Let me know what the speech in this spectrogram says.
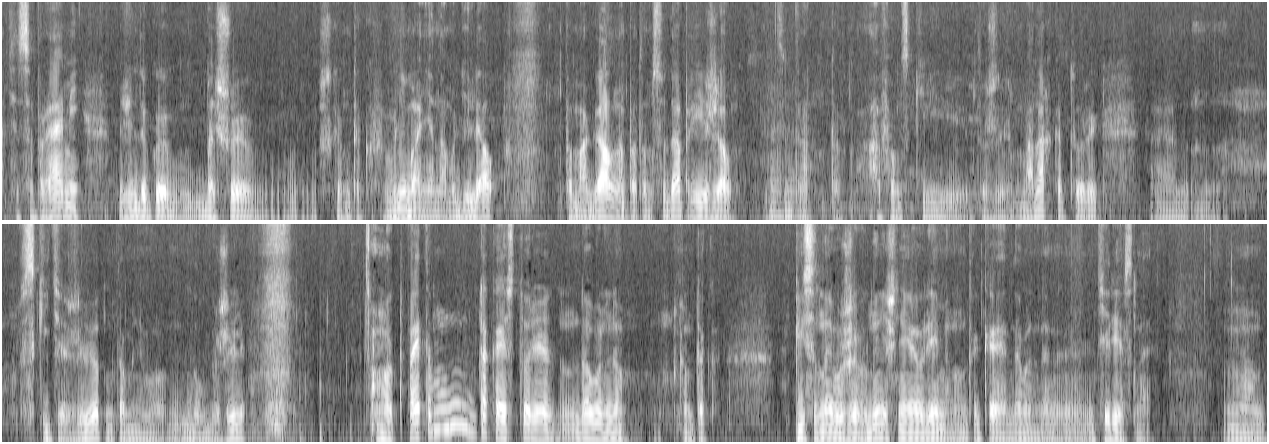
Отец Абраамий очень такое большое, скажем так, внимание нам уделял, помогал нам, потом сюда приезжал. Uh-huh. Это, это афонский тоже монах, который э, в Ските живет, мы там у него долго жили. Вот, поэтому ну, такая история довольно, скажем так, писанная уже в нынешнее время, но такая довольно интересная. Вот.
